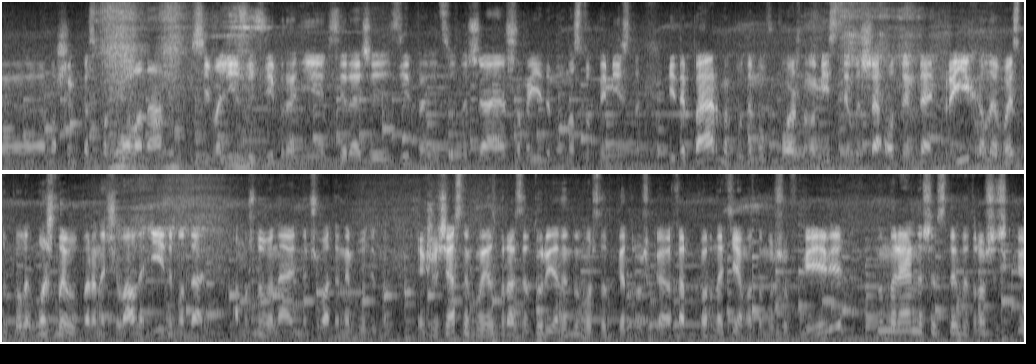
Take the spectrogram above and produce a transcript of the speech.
е, машинка спакована, всі валізи зібрані, всі речі зібрані. Це означає, що ми їдемо в наступне місто. І тепер ми будемо в кожному місті лише один день. Приїхали, виступили, можливо, переночували і їдемо далі. А можливо, навіть ночувати не будемо. Якщо чесно, коли я збирався в тур, я не думав, що така трошки хардкорна тема, тому що в Києві ну ми реально ще встигли трошечки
